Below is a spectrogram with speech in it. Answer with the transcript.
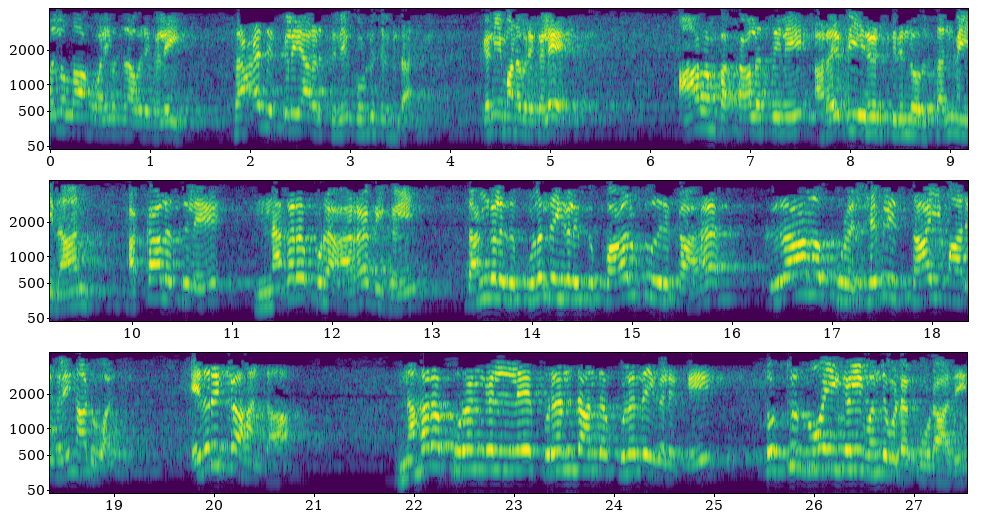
சொல்லல்லாஹு அலைவசலம் அவர்களை சாது கிளையாரத்திலே கொண்டு செல்கின்றார்கள். கண்ணியமானவர்களே ஆரம்ப காலத்திலே அரபியர் ஒரு தன்மைதான் அக்காலத்திலே நகரப்புற அரபிகள் தங்களது குழந்தைகளுக்கு பால் கொடுப்பதற்காக கிராமப்புற செவி தாய்மார்களை நாடுவார்கள் எதற்காக நகரப்புறங்களிலே பிறந்த அந்த குழந்தைகளுக்கு தொற்று நோய்கள் வந்துவிடக் கூடாது.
